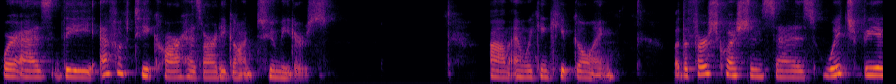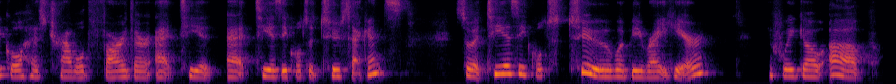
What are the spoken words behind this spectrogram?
whereas the F of T car has already gone two meters. Um, and we can keep going. But the first question says, which vehicle has traveled farther at t, at t is equal to two seconds? So at t is equal to two would be right here. If we go up,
